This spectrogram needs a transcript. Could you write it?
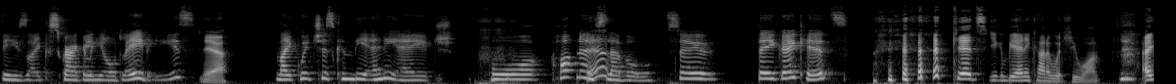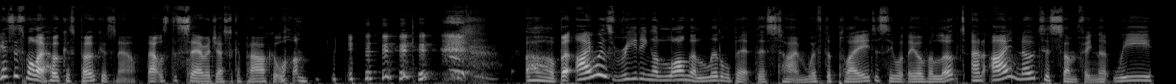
these like scraggly old ladies. Yeah. Like witches can be any age or hotness Yeah. level. So there you go, kids. Kids, you can be any kind of witch you want. I guess it's more like Hocus Pocus now. That was the Sarah Jessica Parker one. Oh, but I was reading along a little bit this time with the play to see what they overlooked, and I noticed something that we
